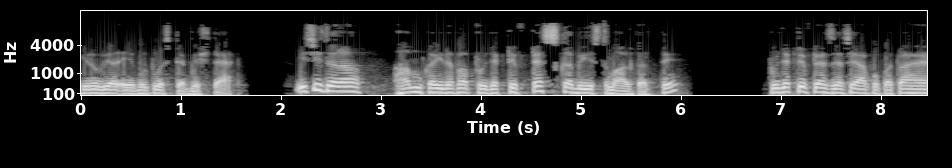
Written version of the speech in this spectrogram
you know we are able to establish that اسی طرح ہم کئی دفعہ پروجیکٹو ٹیسٹ کا بھی استعمال کرتے ہیں۔ پروجیکٹو ٹیسٹ جیسے آپ کو پتا ہے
